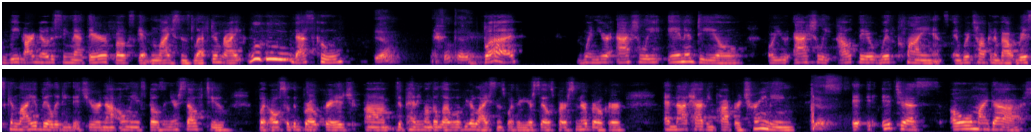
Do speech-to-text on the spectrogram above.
we are noticing that there are folks getting licensed left and right. Woohoo, that's cool. Yeah, that's okay. But when you're actually in a deal or you're actually out there with clients and we're talking about risk and liability that you're not only exposing yourself to, but also the brokerage, um, depending on the level of your license, whether you're a salesperson or broker, and not having proper training. Yes. It, it, it just, oh my gosh.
